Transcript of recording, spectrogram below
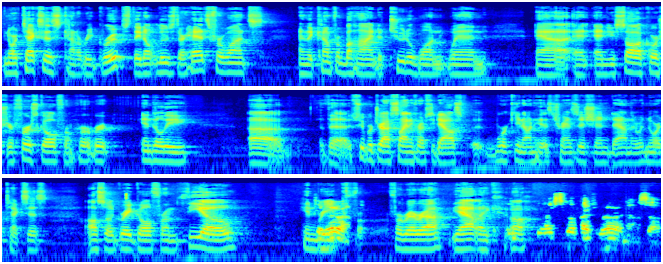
North Texas kind of regroups. They don't lose their heads for once, and they come from behind a two to one win. Uh, and and you saw, of course, your first goal from Herbert Endeley, uh, the super draft signing for FC Dallas, uh, working on his transition down there with North Texas. Also, a great goal from Theo Henry Ferreira. Ferreira. Yeah, like oh, He likes to go by Ferrera now, so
